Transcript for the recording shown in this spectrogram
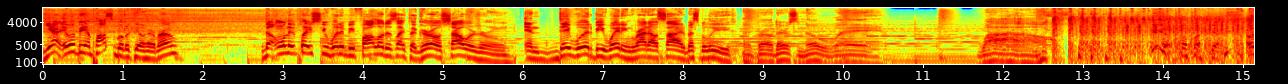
Yeah, it would be impossible to kill her, bro. The only place she wouldn't be followed is like the girls' showers room, and they would be waiting right outside. Best believe. And bro, there's no way. Wow. oh my god. Oh,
